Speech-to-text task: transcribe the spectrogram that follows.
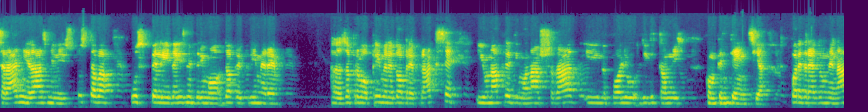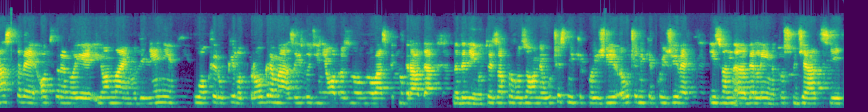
saradnje i razmjene iskustava uspeli da iznedrimo dobre primere, zapravo primere dobre prakse i unapredimo naš rad i na polju digitalnih kompetencija. Pored redovne nastave, otvoreno je i online odeljenje u okviru pilot programa za izvođenje obrazovno vaspitnog rada na daljinu. To je zapravo za one učesnike koji žive, učenike koji žive izvan Berlina. To su đaci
